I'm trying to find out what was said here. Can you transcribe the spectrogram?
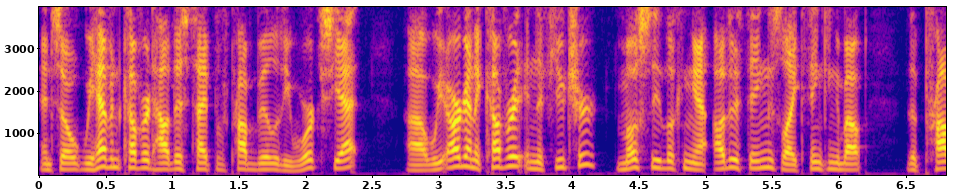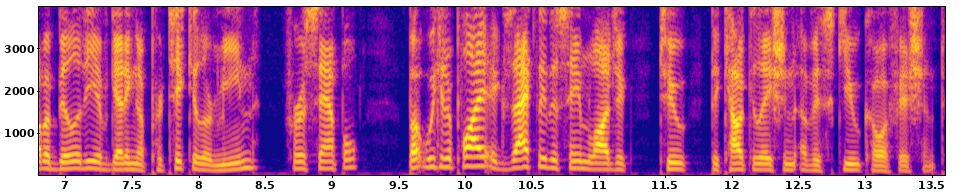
And so we haven't covered how this type of probability works yet. Uh, we are going to cover it in the future, mostly looking at other things like thinking about the probability of getting a particular mean for a sample, but we could apply exactly the same logic to the calculation of a skew coefficient.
